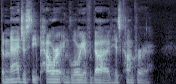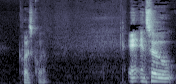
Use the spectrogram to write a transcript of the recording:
the majesty, power, and glory of God, his conqueror. Close quote. And, and so,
